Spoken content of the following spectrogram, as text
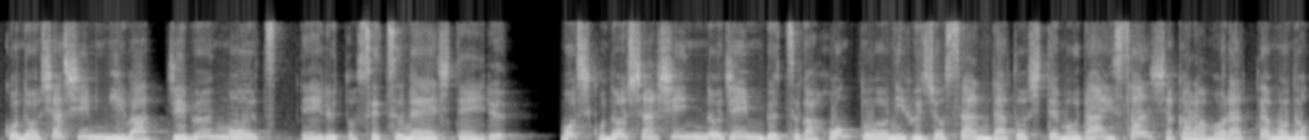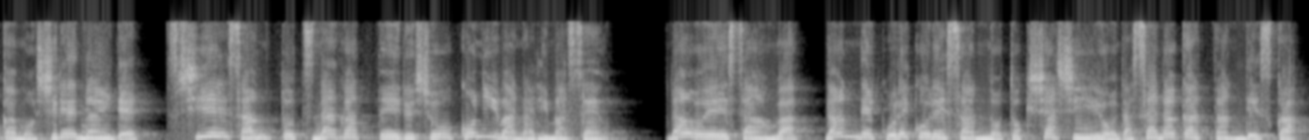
この写真には自分も写っていると説明している。もしこの写真の人物が本当に不女さんだとしても第三者からもらったものかもしれないで、寿司 A さんと繋がっている証拠にはなりません。なお A さんは、なんでこれこれさんの時写真を出さなかったんですか？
